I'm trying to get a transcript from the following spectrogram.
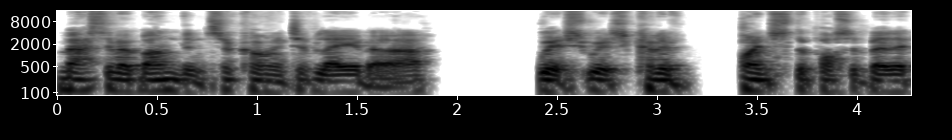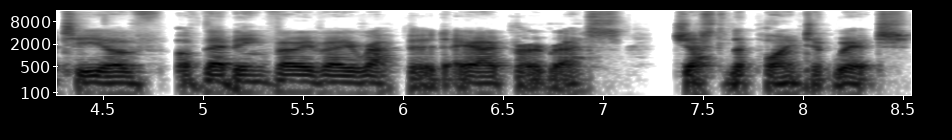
massive abundance of cognitive labor, which which kind of points to the possibility of of there being very very rapid AI progress, just to the point at which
